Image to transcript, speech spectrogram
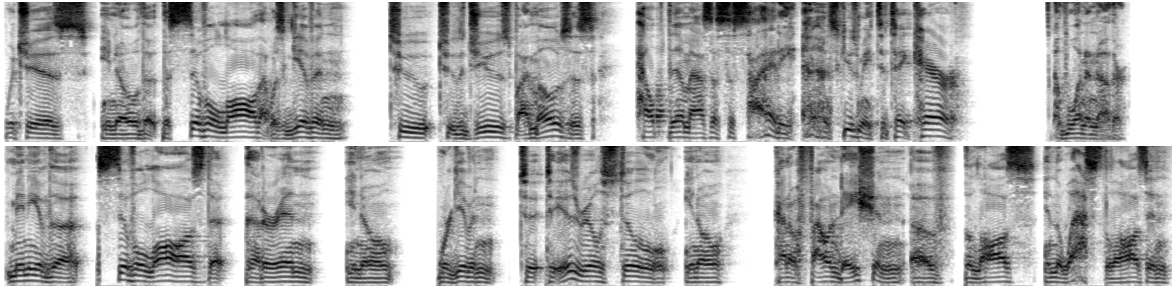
which is, you know, the, the civil law that was given to, to the Jews by Moses helped them as a society, excuse me, to take care of one another. Many of the civil laws that, that are in, you know, were given to, to Israel is still, you know, kind of a foundation of the laws in the West, the laws in,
